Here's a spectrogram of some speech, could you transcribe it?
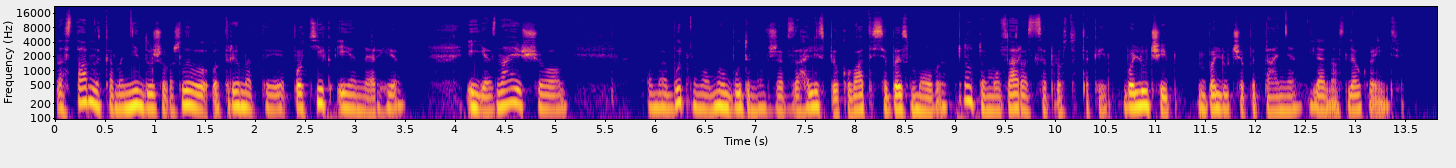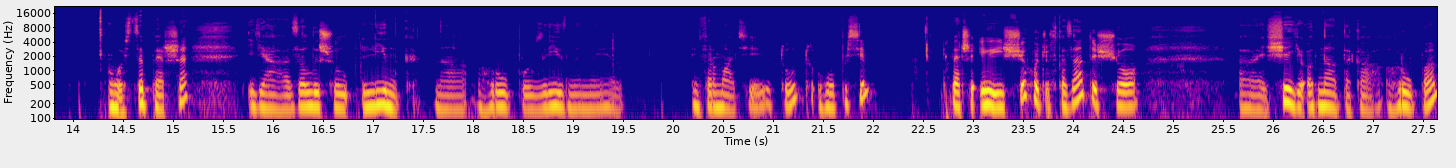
наставника мені дуже важливо отримати потік і енергію. І я знаю, що у майбутньому ми будемо вже взагалі спілкуватися без мови. Ну тому зараз це просто такий болючий, болюче питання для нас, для українців. Ось це перше. Я залишу лінк на групу з різними інформацією тут, у описі. Перше, і ще хочу сказати, що е, ще є одна така група,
